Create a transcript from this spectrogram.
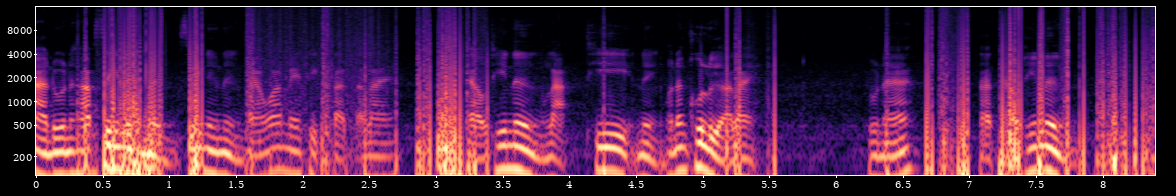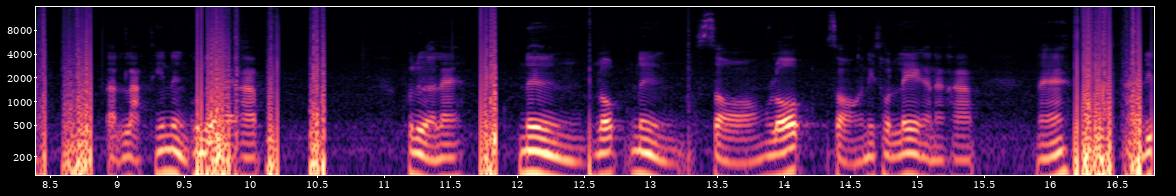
อ่าดูนะครับ C 1 1 C 1 1แปลว่าเมทริกตัดอะไร แถวที่ 1 หลักที่ 1 เพราะนั้นครูเหลืออะไร ดูนะ ตัดแถวที่ 1 ตัดหลักที่ 1ครูเหลืออะไรครับครูเหลืออะไร1ลบ1 2ลบ2อันนี้ทดเลขนะครับ นะหาดิ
